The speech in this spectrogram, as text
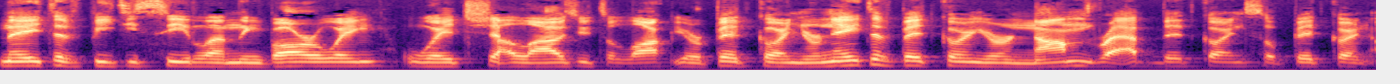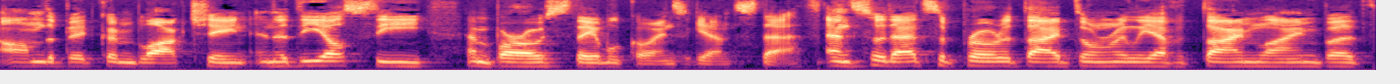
native BTC lending borrowing, which allows you to lock your Bitcoin, your native Bitcoin, your non wrapped Bitcoin, so Bitcoin on the Bitcoin blockchain in a DLC and borrow stablecoins against that. And so that's a prototype. Don't really have a timeline, but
